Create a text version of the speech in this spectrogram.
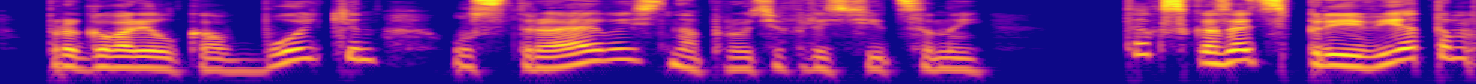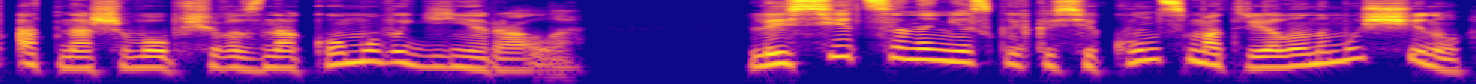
— проговорил Ковбойкин, устраиваясь напротив Лисицыной. «Так сказать, с приветом от нашего общего знакомого генерала». Лисицына несколько секунд смотрела на мужчину,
